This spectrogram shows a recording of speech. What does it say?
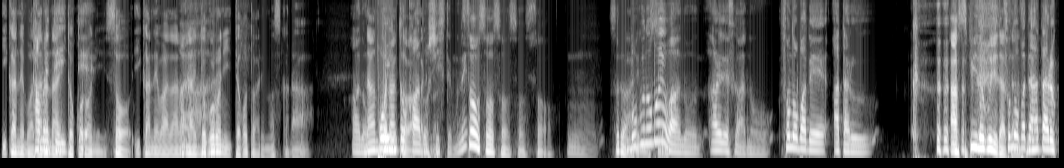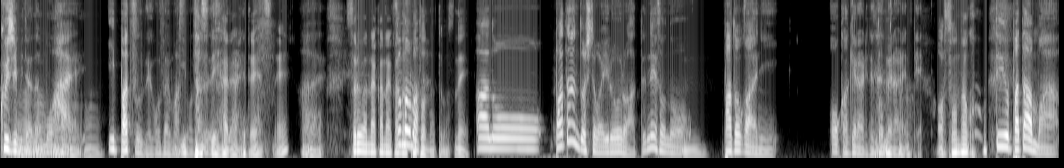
行かねばならないところに、そう、行かねばならないところに行ったことありますから。あの、ポイントカードシステムね。そうそうそうそうそう。うんそれは僕の場合は、あの、あれですか、あの、その場で当たる、あ、スピードくじだったそ。の場で当たるくじみたいな、もう、はい。一発でございます一ので。発でやられたやつね。はいうんそれはなかなかそのことになってますね。あのーパターンとしてはいろいろあってね、その、うんパトカーに追っかけられて止められて。あ、そんなこっていうパターンもあ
